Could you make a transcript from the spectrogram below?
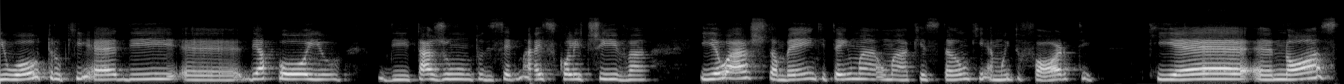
e o outro que é de, é, de apoio, de estar junto, de ser mais coletiva. E eu acho também que tem uma, uma questão que é muito forte, que é, é nós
